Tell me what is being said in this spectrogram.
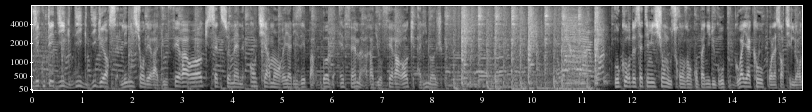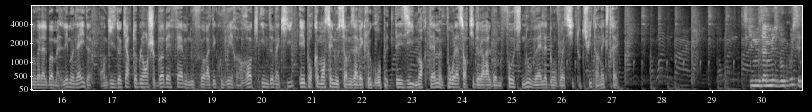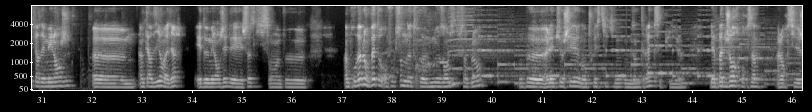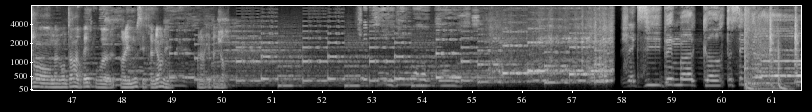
Vous écoutez Dig Dig Diggers, l'émission des radios Ferrarock, cette semaine entièrement réalisée par Bob FM, Radio Ferrarock à Limoges. Au cours de cette émission, nous serons en compagnie du groupe Guayaco pour la sortie de leur nouvel album Lemonade. En guise de carte blanche, Bob FM nous fera découvrir Rock in the Maquis. Et pour commencer, nous sommes avec le groupe Daisy Mortem pour la sortie de leur album Fausse Nouvelle, dont voici tout de suite un extrait. Ce qui nous amuse beaucoup, c'est de faire des mélanges euh, interdits, on va dire, et de mélanger des choses qui sont un peu improbables en fait en fonction de notre de nos envies tout simplement on peut aller piocher dans tous les styles qui nous intéressent et puis il euh, n'y a pas de genre pour ça. Alors si les gens en inventent un après pour euh, parler de nous c'est très bien mais voilà, il n'y a pas de genre. J'exhibe ma carte Seigneur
